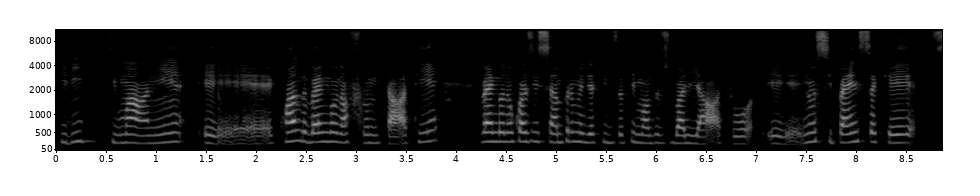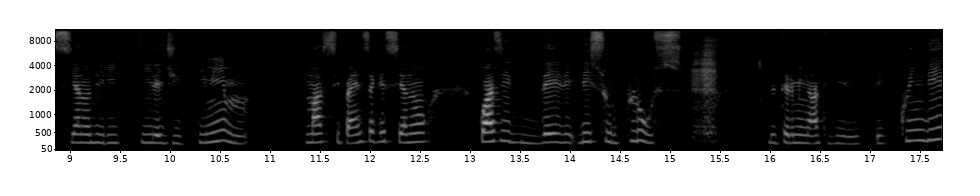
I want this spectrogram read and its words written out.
diritti umani eh, quando vengono affrontati vengono quasi sempre mediatizzati in modo sbagliato. E non si pensa che siano diritti legittimi, ma si pensa che siano quasi dei, dei surplus determinati diritti. Quindi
